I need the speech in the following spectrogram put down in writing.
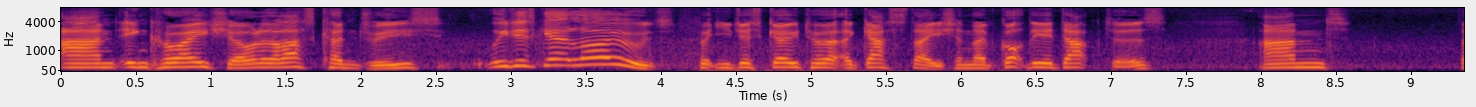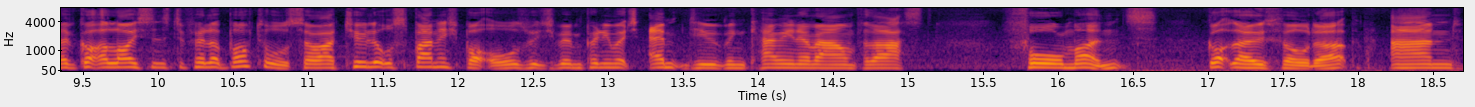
And in Croatia, one of the last countries, we just get loads. But you just go to a, a gas station, they've got the adapters and they've got a license to fill up bottles. So our two little Spanish bottles, which have been pretty much empty, we've been carrying around for the last four months, got those filled up and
